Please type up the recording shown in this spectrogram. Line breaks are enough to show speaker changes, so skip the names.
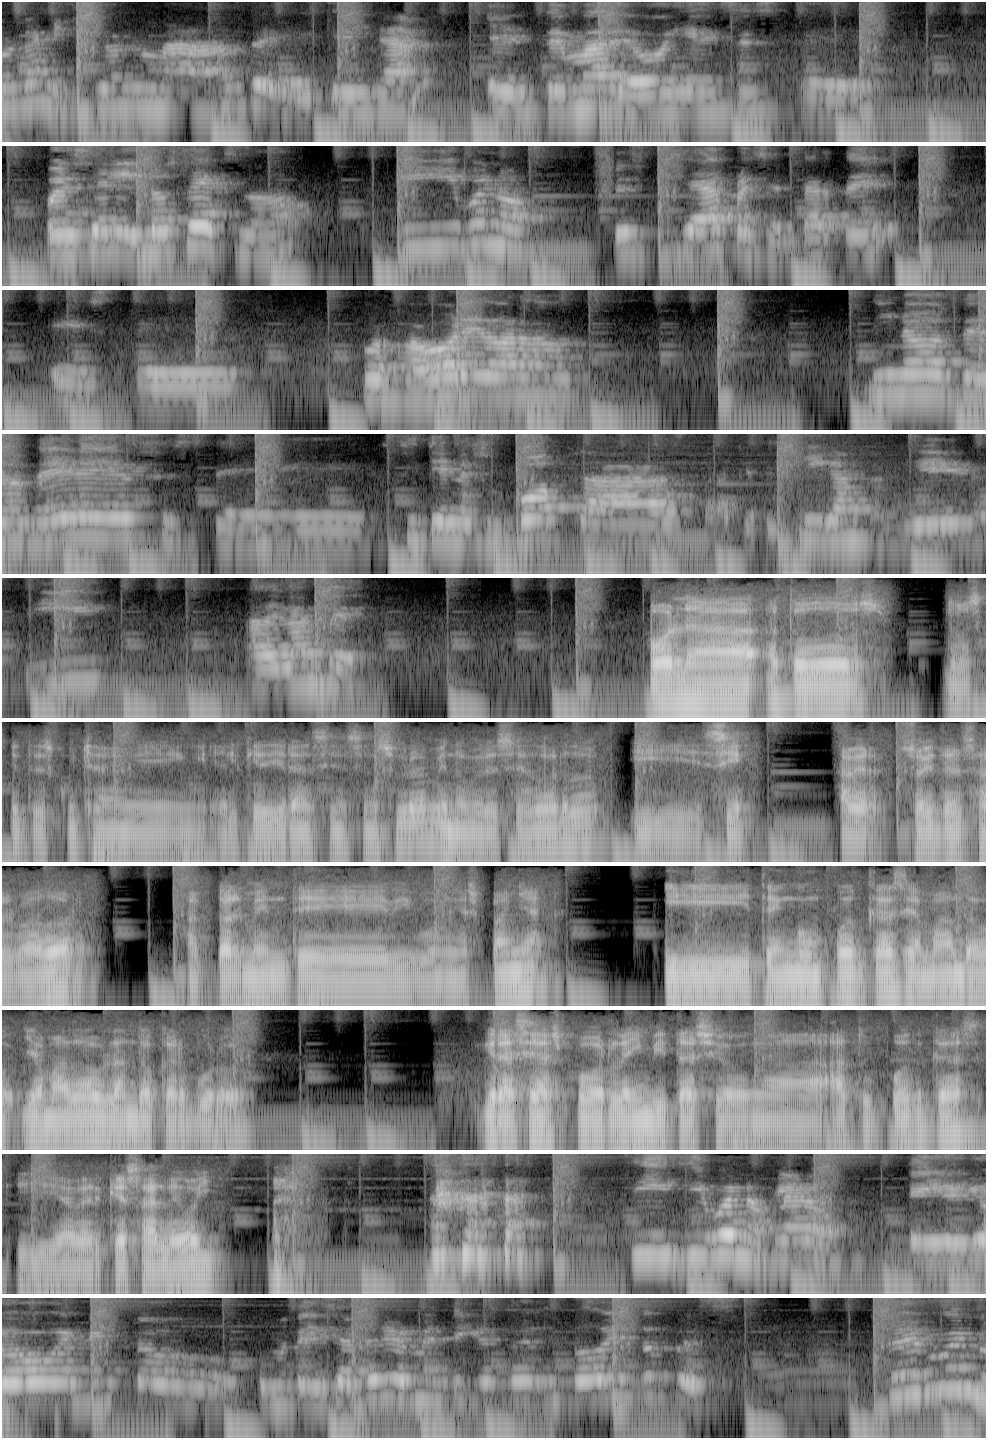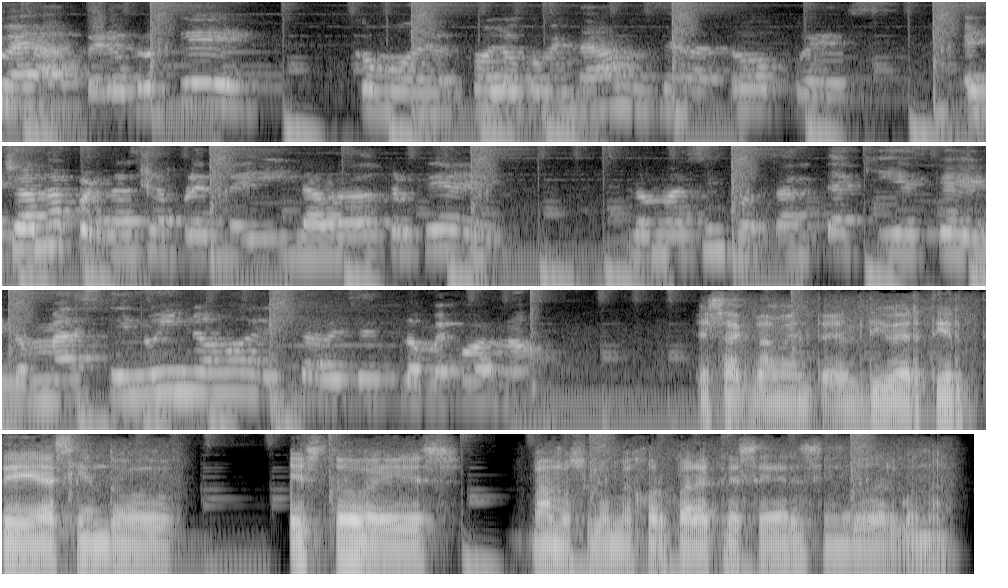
una emisión más de que dirán. El tema de hoy es este, pues el, los ex, ¿no? Y bueno, pues quisiera presentarte. Este, por favor, Eduardo, dinos de dónde eres, este, si tienes un podcast, para que te sigan también a ti. Adelante.
Hola a todos los que te escuchan en El que dieran sin censura. Mi nombre es Eduardo y sí, a ver, soy del Salvador, actualmente vivo en España y tengo un podcast llamado, llamado Hablando Carburo. Gracias por la invitación a, tu podcast y a ver qué sale hoy.
sí, sí, bueno, claro. Yo en esto, como te decía anteriormente, yo estoy en todo esto, pues soy muy nueva, pero creo que como, como lo comentábamos hace rato, pues echando a perder se aprende y la verdad creo que lo más importante aquí es que lo más genuino es a veces lo mejor, ¿no?
Exactamente, el divertirte haciendo esto es, vamos, lo mejor para crecer, sin duda alguna.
